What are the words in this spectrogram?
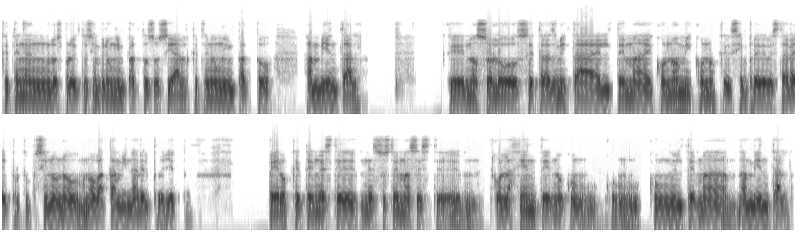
que tengan los proyectos siempre un impacto social, que tengan un impacto ambiental, que no solo se transmita el tema económico, ¿no? que siempre debe estar ahí porque pues, si no, no va a caminar el proyecto, pero que tenga este, estos temas este, con la gente, ¿no? con, con el tema ambiental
